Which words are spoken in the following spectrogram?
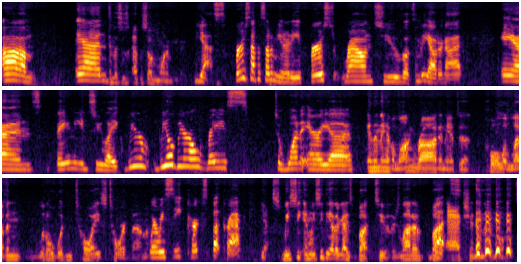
um, and And this is episode one of Munich. Yes, first episode immunity, first round to vote somebody out or not, and they need to like we're wheelbarrow race to one area. And then they have a long rod, and they have to pull eleven little wooden toys toward them. where we see Kirk's butt crack. Yes, we see, and we see the other guy's butt too. There's a lot of butt Butts. action in that moment.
